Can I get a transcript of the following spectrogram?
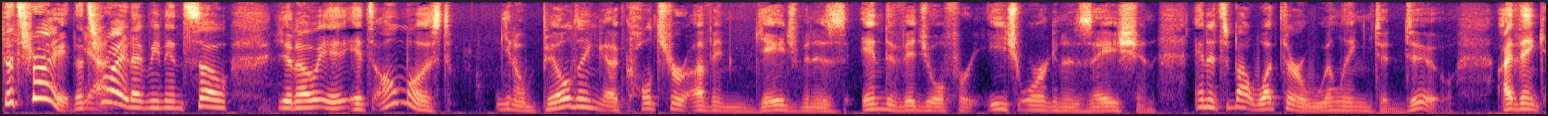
That's right. That's yeah. right. I mean, and so you know, it, it's almost you know, building a culture of engagement is individual for each organization, and it's about what they're willing to do. I think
